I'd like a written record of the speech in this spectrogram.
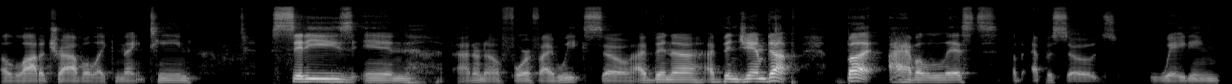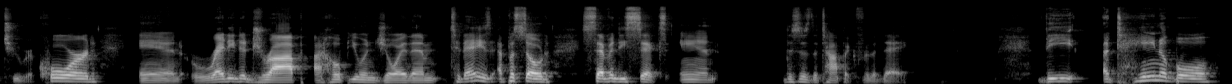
a lot of travel, like 19 cities in I don't know four or five weeks. So I've been uh, I've been jammed up, but I have a list of episodes waiting to record and ready to drop. I hope you enjoy them. Today is episode 76, and this is the topic for the day. The attainable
